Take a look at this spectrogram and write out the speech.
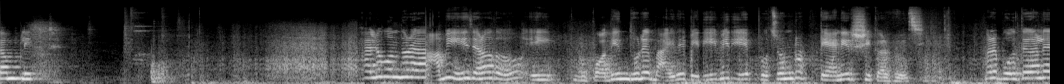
কমপ্লিট হ্যালো বন্ধুরা। আমি জানো তো, এই কদিন ধরে বাইরে বেরিয়ে বেরিয়ে প্রচণ্ড ট্যানের শিকার হয়েছি। মানে বলতে গেলে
